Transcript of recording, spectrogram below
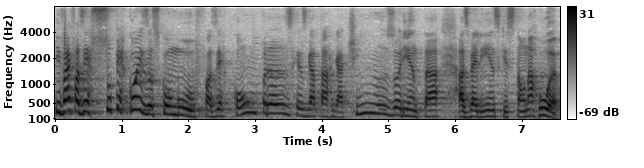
e vai fazer super coisas como fazer compras, resgatar gatinhos, orientar as velhinhas que estão na rua.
